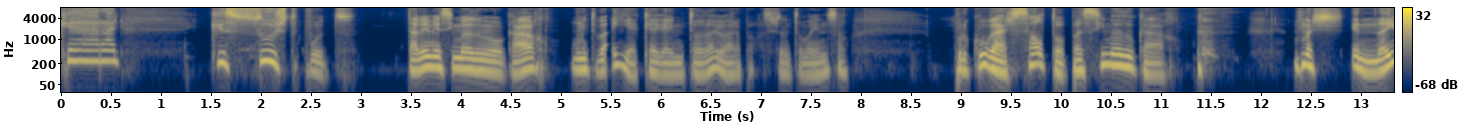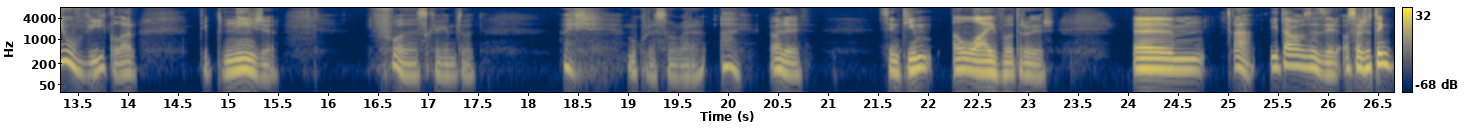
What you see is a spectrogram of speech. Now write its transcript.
caralho, que susto, puto. Está mesmo em cima do meu carro, muito bem. Ia, caguei-me todo agora, pá, vocês não estão bem a noção. Porque o gajo saltou para cima do carro mas eu nem o vi, claro. Tipo, ninja. Foda-se, caguei-me todo. Ai, meu coração agora. Ai, olha, senti-me alive outra vez. Um, ah, e estávamos a dizer, ou seja, eu tenho,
